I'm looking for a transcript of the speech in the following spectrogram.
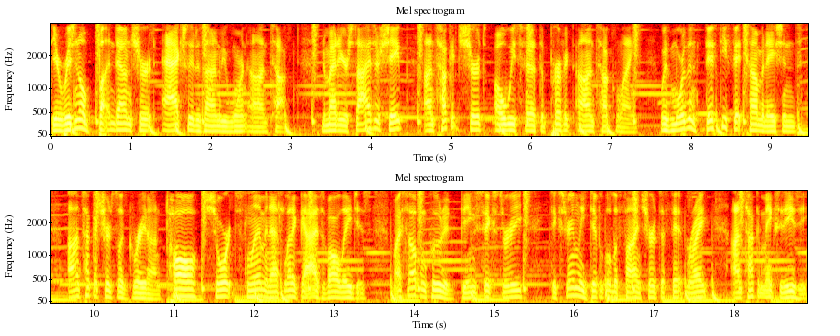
The original button down shirt actually designed to be worn untucked. No matter your size or shape, Untuckit shirts always fit at the perfect untucked length. With more than 50 fit combinations, Untuckit shirts look great on tall, short, slim, and athletic guys of all ages, myself included. Being 6'3, it's extremely difficult to find shirts that fit right. Untuckit makes it easy.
